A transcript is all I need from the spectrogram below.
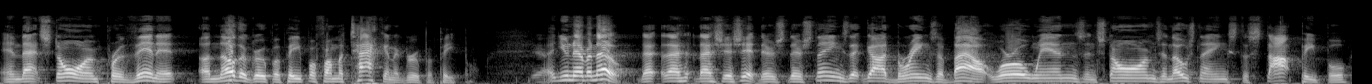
and that storm prevented another group of people from attacking a group of people. Yeah. Uh, You never know. That, that, that's just it. There's, there's things that God brings about, whirlwinds and storms and those things to stop people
